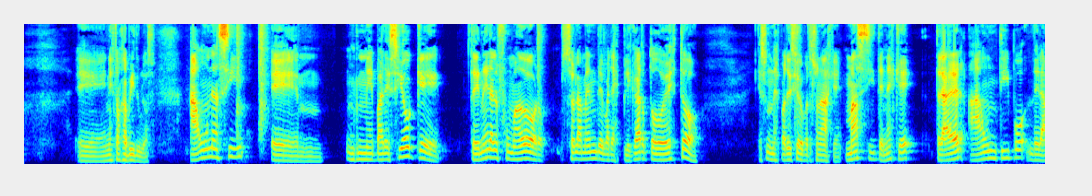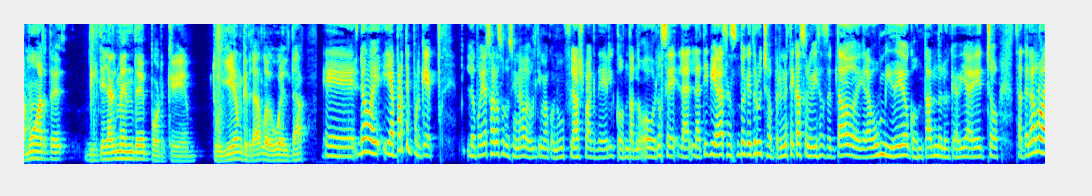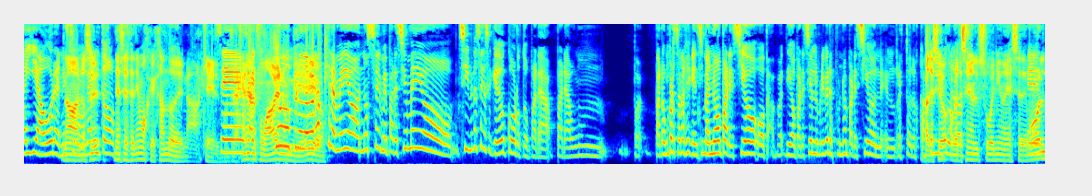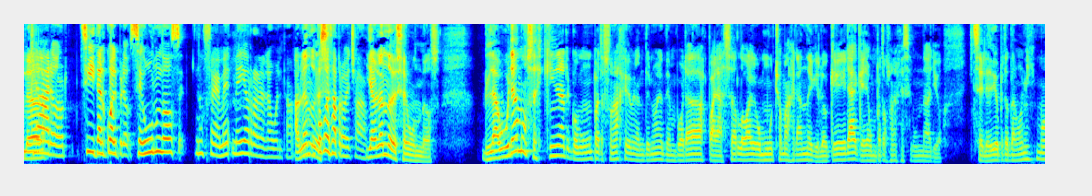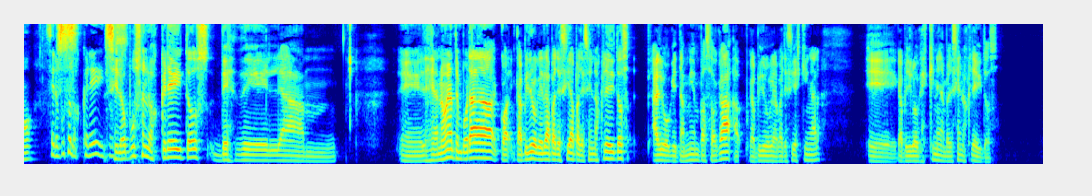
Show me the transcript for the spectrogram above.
eh, en estos capítulos aún así eh, me pareció que tener al fumador solamente para explicar todo esto es un desperdicio de personaje. Más si tenés que traer a un tipo de la muerte, literalmente, porque tuvieron que traerlo de vuelta. Eh, no, y aparte porque lo podías haber solucionado de última con un flashback de él contando, o no sé, la, la típica hace un toque trucho, pero en este caso lo hubiese aceptado de grabar un video contando lo que había hecho. O sea, tenerlo ahí ahora en no, ese no sé, momento. nos estaríamos quejando de, no, que el, Sí, fumador en no, un pero la verdad video. es que era medio, no sé, me pareció medio. Sí, me parece que se quedó corto para, para un. Pa- Para un personaje que encima no apareció, o digo, apareció en el primero, después no apareció en el resto de los Apareció, capítulos. apareció en el sueño ese de Eh, Mulder. claro, sí, tal cual, pero segundos, no sé, me- medio rara la vuelta. Hablando un de poco desaprovechada. Y hablando de segundos. Laburamos a Skinner como un personaje durante nueve temporadas para hacerlo algo mucho más grande que lo que era, que era un personaje secundario. Se le dio protagonismo. Se lo puso en los créditos. Se lo puso en los créditos desde la. Eh, desde la novena temporada, capítulo que él aparecía, aparecía en los créditos. Algo que también pasó acá, capítulo que aparecía Skinner. eh, capítulo que Skinner aparecía en los créditos.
